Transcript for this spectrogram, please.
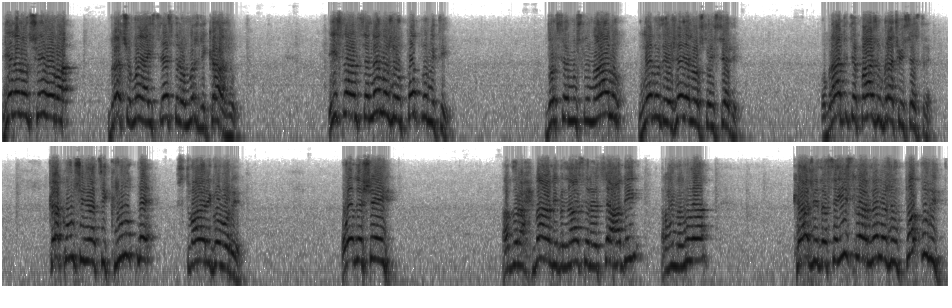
Jedan od šehova, braćo moja i sestre u mržnji, kažu Islam se ne može upotpuniti dok se muslimanu ne bude željeno što i sebi. Obratite pažnju, braćo i sestre. Kako učenjaci krupne stvari govore. Ovdje šej Abdurrahman ibn Nasir al-Sa'adi rahimahullah kaže da se Islam ne može upotpuniti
